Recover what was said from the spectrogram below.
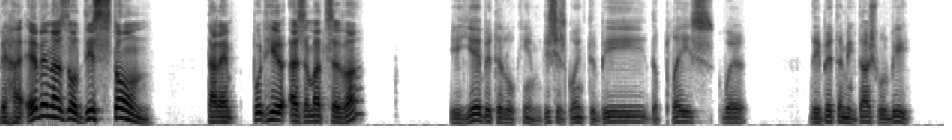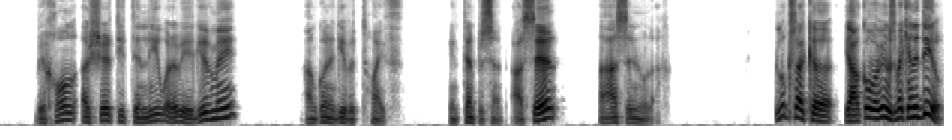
V'ha'even azot, this stone that I put here as a matzeva, this is going to be the place where the Bet HaMikdash will be. Bechol asher titenli, whatever you give me, I'm going to give a tithe in 10%. Aser it looks like uh, Yaakov Avinu is making a deal,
